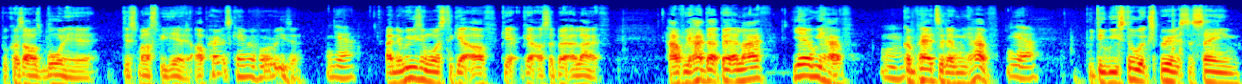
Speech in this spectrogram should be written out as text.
because I was born here, this must be here. Our parents came here for a reason, Yeah. And the reason was to get off, get get us a better life. Have we had that better life? Yeah, we have. Mm. Compared to them, we have Yeah. do we still experience the same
